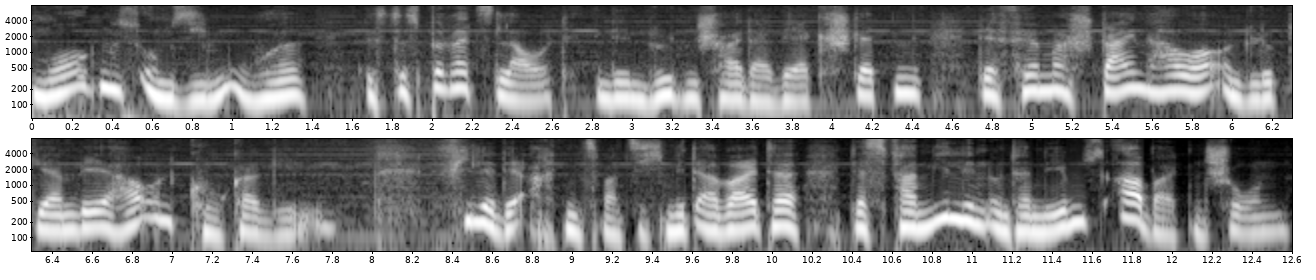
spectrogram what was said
Morgens um 7 Uhr ist es bereits laut in den Lüdenscheider Werkstätten der Firma Steinhauer und Lück GmbH und Co. KG. Viele der 28 Mitarbeiter des Familienunternehmens arbeiten schon.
